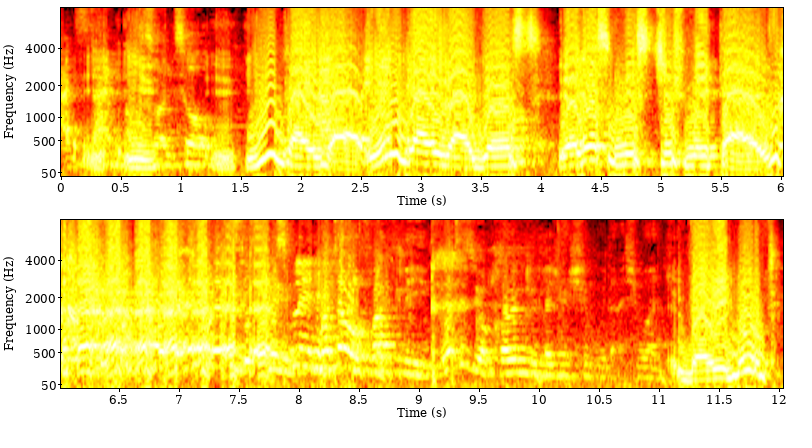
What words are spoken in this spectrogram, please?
as time goes on. So you guys are you guys are just you're just mischief makers. Explain. Matter of factly, what is your current relationship with Asiwaju? Very good.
